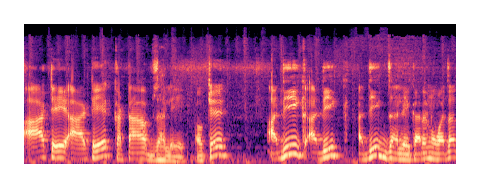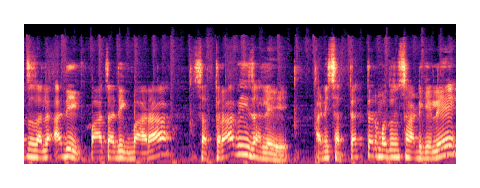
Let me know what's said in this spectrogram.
आठ ए आठ ए कटाप झाले ओके? अधिक अधिक अधिक झाले कारण वजाचं झालं अधिक. पाच अधिक बारा सतरा बी झाले. आणि सत्याहत्तरमधून साठ गेले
